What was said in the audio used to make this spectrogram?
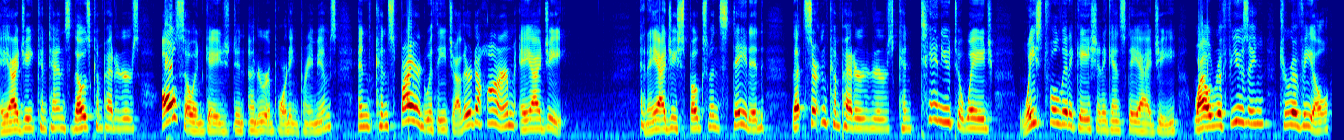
AIG contends those competitors also engaged in underreporting premiums and conspired with each other to harm AIG. An AIG spokesman stated that certain competitors continue to wage wasteful litigation against AIG while refusing to reveal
